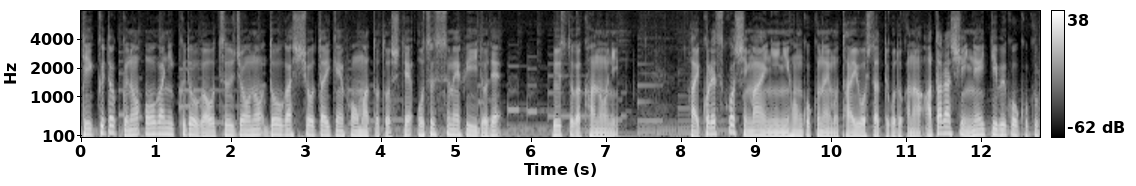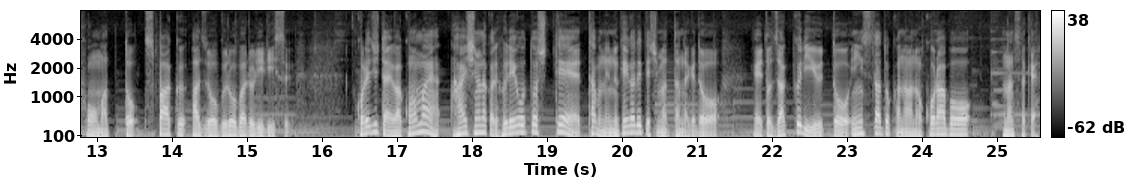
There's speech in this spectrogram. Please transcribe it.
TikTok のオーガニック動画を通常の動画視聴体験フォーマットとしておすすめフィードでブーストが可能に。はい、これ少し前に日本国内も対応したってことかな。新しいネイティブ広告フォーマット、Spark Ads をグローバルリリース。これ自体はこの前配信の中で触れようとして多分ね抜けが出てしまったんだけど、えっ、ー、とざっくり言うとインスタとかのあのコラボ何つったっけ？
